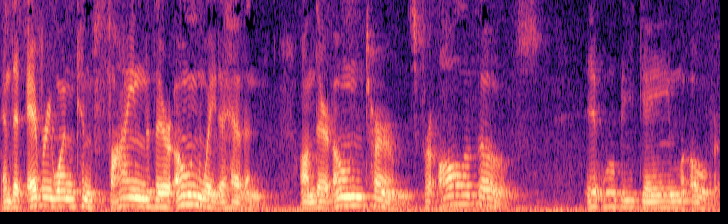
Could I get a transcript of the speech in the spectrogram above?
and that everyone can find their own way to heaven on their own terms. For all of those, it will be game over.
